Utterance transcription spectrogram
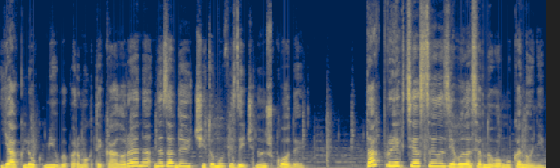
як Люк міг би перемогти Кайло Рена, не завдаючи тому фізичної шкоди. Так проєкція сили з'явилася в новому каноні.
